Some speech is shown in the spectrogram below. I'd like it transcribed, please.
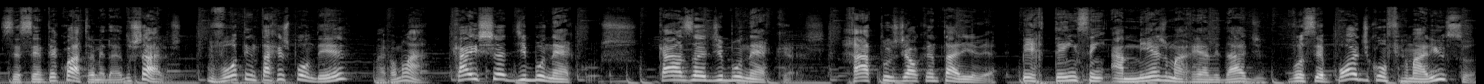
64, a Medalha do Charles. Vou tentar responder Mas vamos lá. Caixa de bonecos, casa de bonecas, ratos de alcantarilha pertencem à mesma realidade? Você pode confirmar isso?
